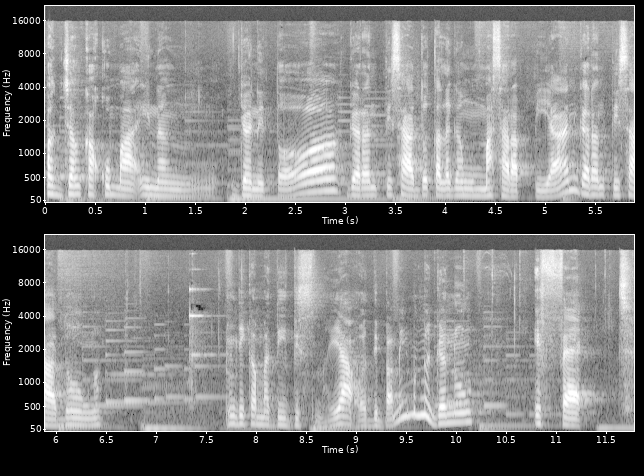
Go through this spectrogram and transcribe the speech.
pag diyan ka kumain ng ganito, garantisado talagang masarap yan, garantisadong hindi ka madidismaya. O, di ba? May mga ganong effect.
